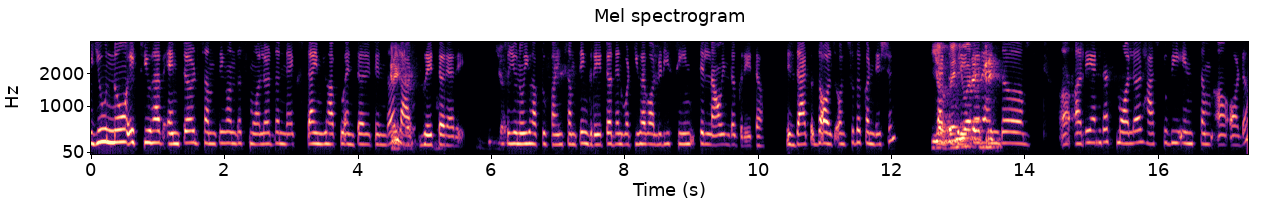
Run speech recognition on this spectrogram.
you know if you have entered something on the smaller, the next time you have to enter it in the Greater. large, greater array. Yes. So you know you have to find something greater than what you have already seen till now in the greater. Is that the, also the condition? yeah, that the when you are greater and the uh, array and the smaller has to be in some uh, order?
